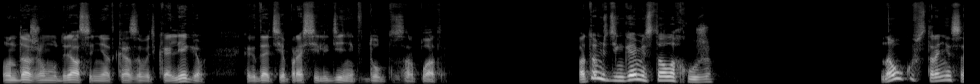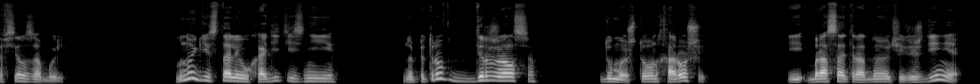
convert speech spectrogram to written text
Он даже умудрялся не отказывать коллегам, когда те просили денег в долг до зарплаты. Потом с деньгами стало хуже. Науку в стране совсем забыли. Многие стали уходить из нее, но Петров держался, думая, что он хороший, и бросать родное учреждение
